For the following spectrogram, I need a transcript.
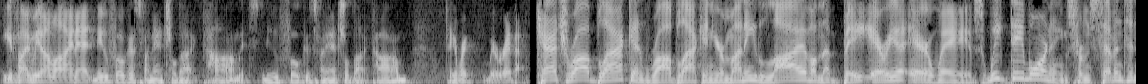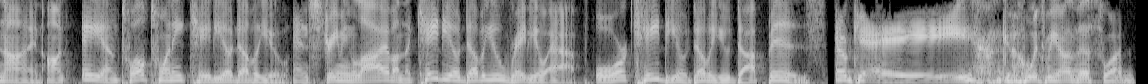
You can find me online at newfocusfinancial.com. It's newfocusfinancial.com. Take a break. Be right back. Catch Rob Black and Rob Black and Your Money live on the Bay Area airwaves, weekday mornings from 7 to 9 on AM 1220 KDOW and streaming live on the KDOW radio app or KDOW.biz. Okay. Go with me on this one.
